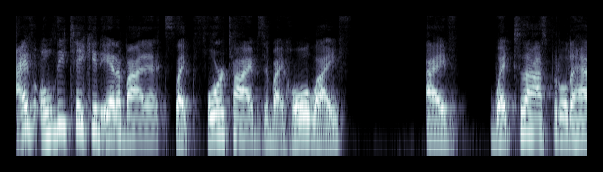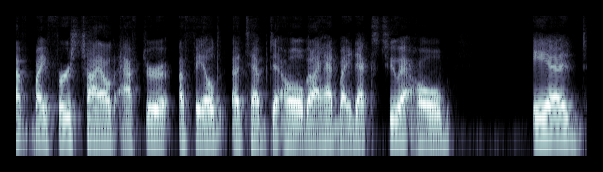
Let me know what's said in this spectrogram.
I've only taken antibiotics like four times in my whole life. I've went to the hospital to have my first child after a failed attempt at home, and I had my next two at home. And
